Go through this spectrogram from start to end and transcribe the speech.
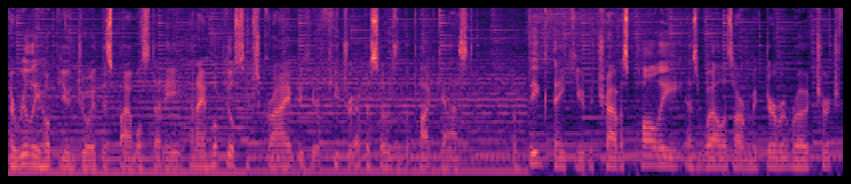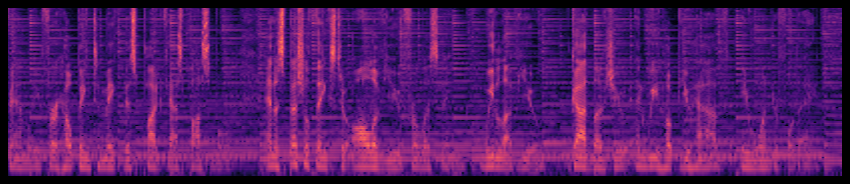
I really hope you enjoyed this Bible study, and I hope you'll subscribe to hear future episodes of the podcast. A big thank you to Travis Pauley, as well as our McDermott Road church family, for helping to make this podcast possible. And a special thanks to all of you for listening. We love you, God loves you, and we hope you have a wonderful day.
